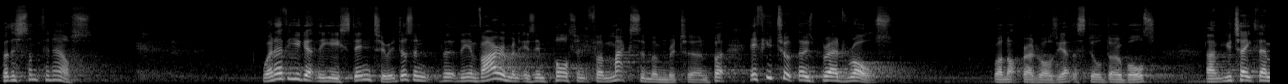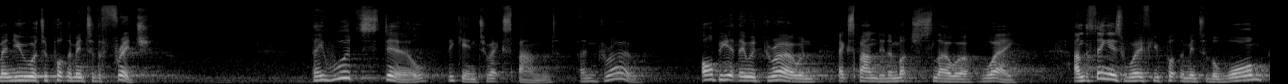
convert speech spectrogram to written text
but there's something else. Whatever you get the yeast into, it doesn't, the, the environment is important for maximum return. But if you took those bread rolls, well, not bread rolls yet, they're still dough balls, um, you take them and you were to put them into the fridge, they would still begin to expand and grow albeit they would grow and expand in a much slower way. And the thing is, where if you put them into the warm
